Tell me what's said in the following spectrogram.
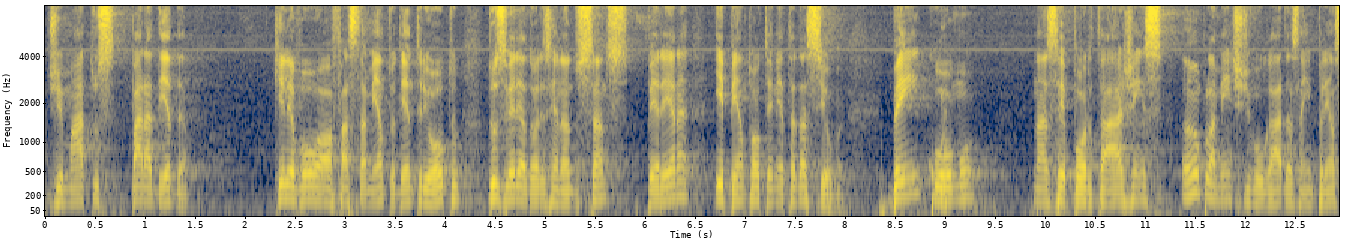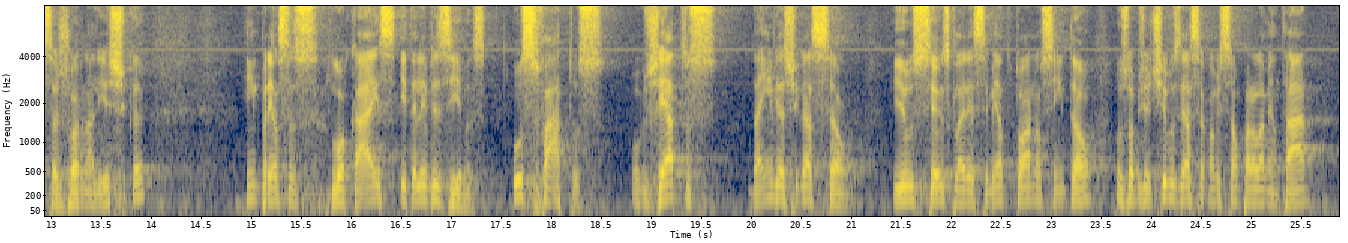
de Matos Paradeda que levou ao afastamento, dentre outros, dos vereadores Renan dos Santos Pereira e Bento Alteneta da Silva, bem como nas reportagens amplamente divulgadas na imprensa jornalística imprensas locais e televisivas. Os fatos, objetos da investigação e o seu esclarecimento tornam-se, então, os objetivos dessa comissão parlamentar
